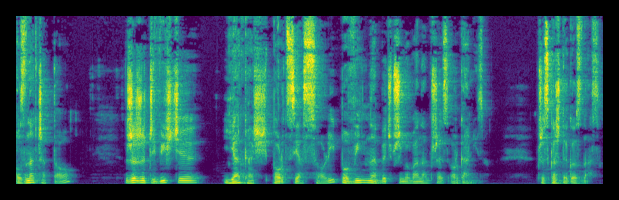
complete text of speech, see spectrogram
Oznacza to, że rzeczywiście jakaś porcja soli powinna być przyjmowana przez organizm, przez każdego z nas.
